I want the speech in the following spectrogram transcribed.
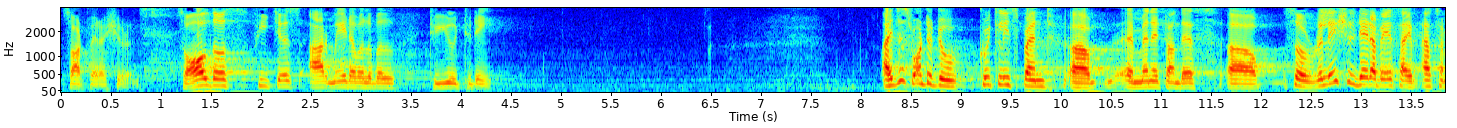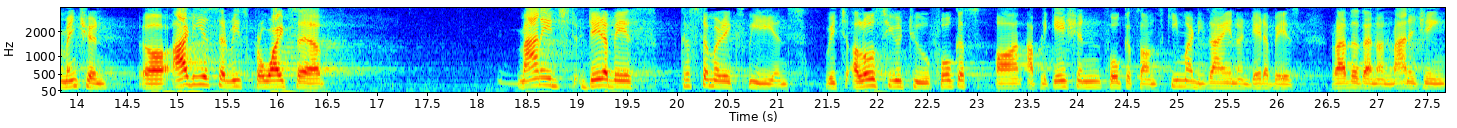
software assurance. So all those features are made available to you today. I just wanted to quickly spend uh, a minute on this. Uh, so relational database, I, as I mentioned, uh, RDS service provides a managed database customer experience, which allows you to focus on application, focus on schema design and database, rather than on managing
